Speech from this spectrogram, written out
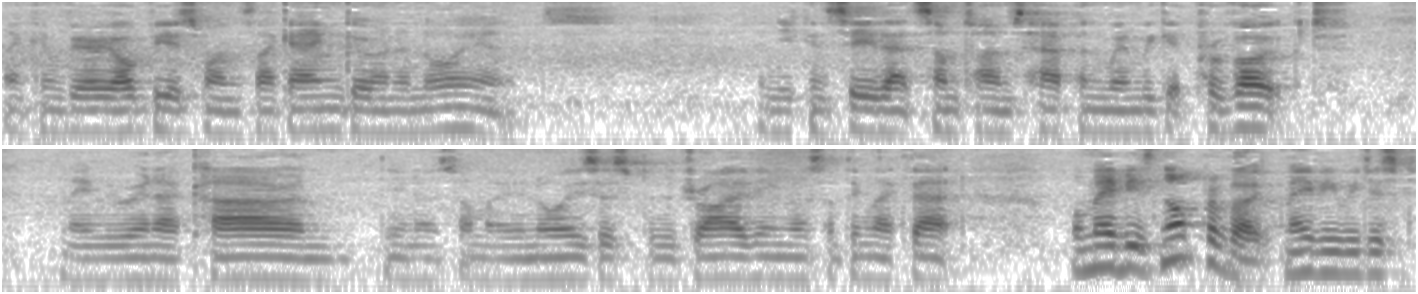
like in very obvious ones like anger and annoyance. And you can see that sometimes happen when we get provoked. Maybe we're in our car and you know someone annoys us for the driving or something like that. Or maybe it's not provoked. Maybe we just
